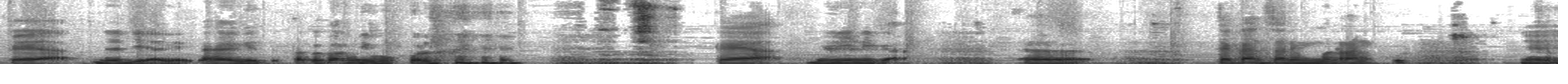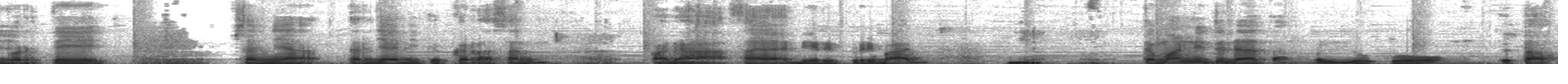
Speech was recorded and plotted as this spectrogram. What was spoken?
kayak jadi agak kayak gitu. Tapi kok dibukul. Kayak begini kak, eh, kita kan saling merangkul. Ya, ya. Seperti misalnya terjadi kekerasan pada saya diri pribadi. Ya. Teman itu datang mendukung, tetap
